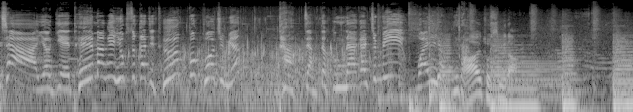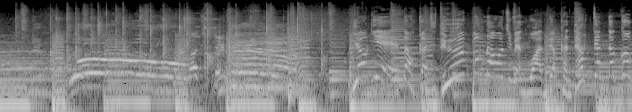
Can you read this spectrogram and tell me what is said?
자 여기에 대망의 육수까지 듬뿍 부어주면 닭장 떡국 나갈 준비 완료입니다. 아, 좋습니다. 여기에 넣어주면 완벽한 닭장 떡국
